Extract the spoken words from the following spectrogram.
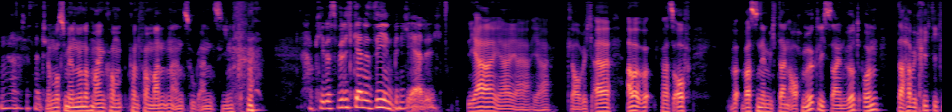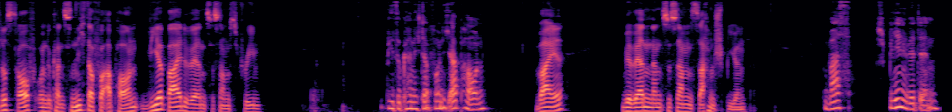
Ja, das ist natürlich. Da muss mir nur noch meinen Kom Konformantenanzug anziehen. Okay, das würde ich gerne sehen, bin ich ehrlich. ja, ja, ja, ja, glaube ich. Äh, aber pass auf, was nämlich dann auch möglich sein wird und da habe ich richtig Lust drauf und du kannst nicht davor abhauen. Wir beide werden zusammen streamen, Wieso kann ich davon nicht abhauen? weil wir werden dann zusammen Sachen spielen. Was spielen wir denn?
